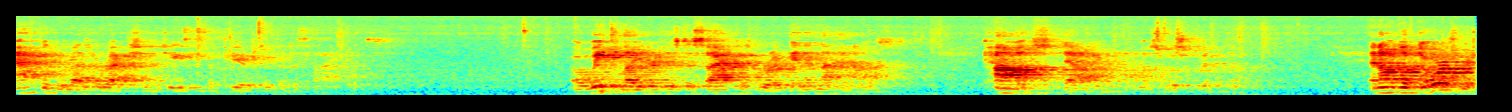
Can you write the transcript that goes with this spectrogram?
After the resurrection, Jesus appears to the disciples. A week later, his disciples were again in the house. Thomas, doubting Thomas, was with them. And all the doors were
